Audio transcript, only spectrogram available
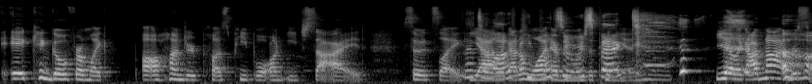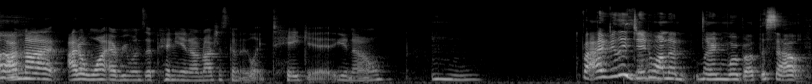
it can go from like a hundred plus people on each side. So it's like That's yeah like i don't want everyone's opinion. Yeah like i'm not uh-huh. i'm not i don't want everyone's opinion. I'm not just gonna like take it you know? Mm-hmm. but i really so. did want to learn more about the south.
